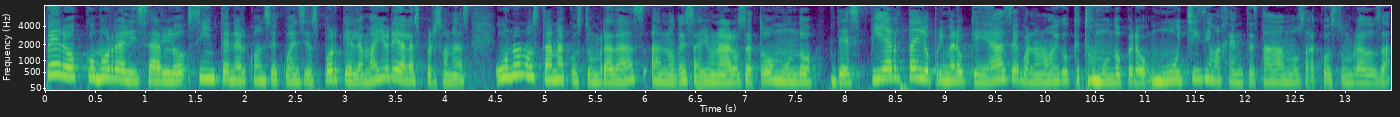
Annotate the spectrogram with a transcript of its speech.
pero ¿cómo realizarlo sin tener consecuencias? Porque la mayoría de las personas, uno, no están acostumbradas a no desayunar, o sea, todo el mundo despierta y lo primero que hace, bueno, no digo que todo el mundo, pero muchísima gente estábamos acostumbrados a,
